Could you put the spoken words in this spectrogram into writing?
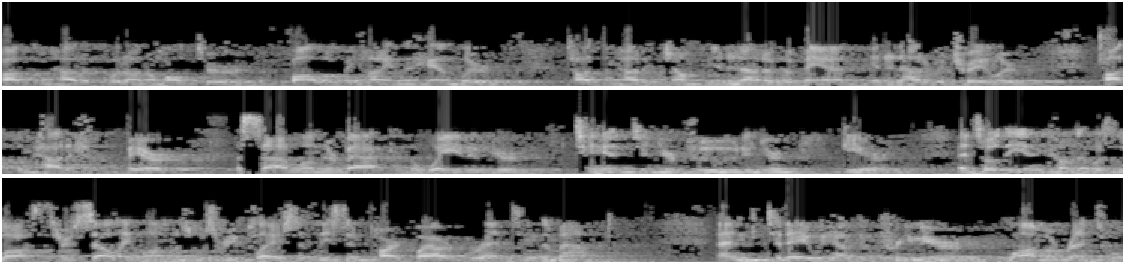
taught them how to put on a halter, follow behind the handler, taught them how to jump in and out of a van, in and out of a trailer, taught them how to bear a saddle on their back and the weight of your tins and your food and your gear. And so the income that was lost through selling llamas was replaced, at least in part, by our renting them out. And today we have the premier llama rental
